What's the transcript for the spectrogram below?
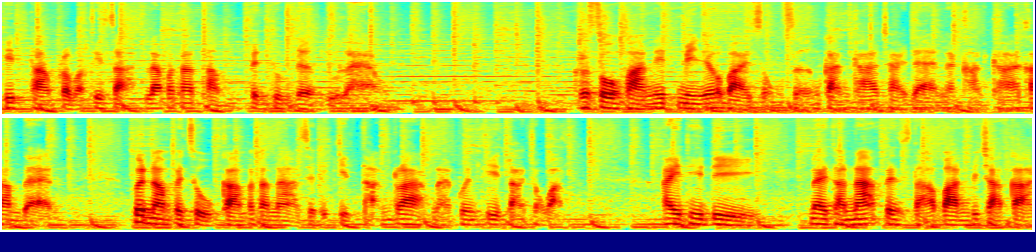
ชิดทางประวัติศาสตร์และวัฒนธรรมเป็นทุนเดิมอยู่แล้วกระทรวงพาณิชย์มีนโยบายส่งเสริมการค้าชายแดนและการค้าข้ามแดน พื่อนำไปสู่การพัฒนาเศรษฐกิจฐานรากในพื้นที่ต่างจังหวัด ITD ในฐานะเป็นสถาบันวิชาการ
